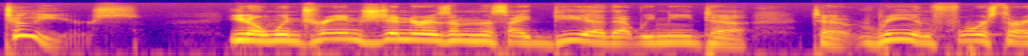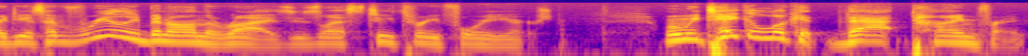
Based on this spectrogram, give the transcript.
two years, you know, when transgenderism, this idea that we need to, to reinforce their ideas, have really been on the rise these last two, three, four years. When we take a look at that time frame,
